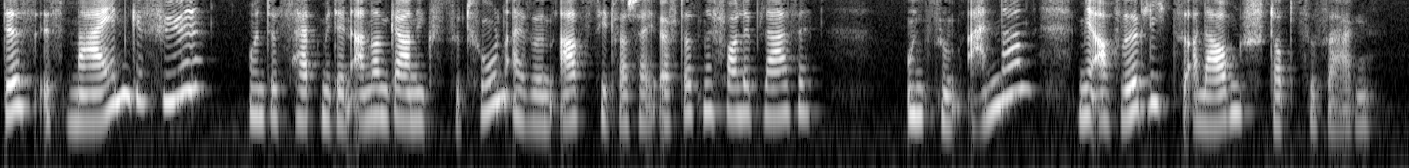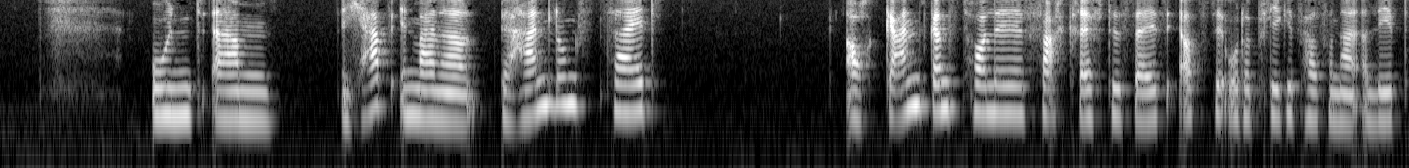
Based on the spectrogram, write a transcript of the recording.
das ist mein Gefühl und das hat mit den anderen gar nichts zu tun. Also ein Arzt sieht wahrscheinlich öfters eine volle Blase. Und zum anderen mir auch wirklich zu erlauben, Stopp zu sagen. Und ähm, ich habe in meiner Behandlungszeit auch ganz, ganz tolle Fachkräfte, sei es Ärzte oder Pflegepersonal erlebt,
